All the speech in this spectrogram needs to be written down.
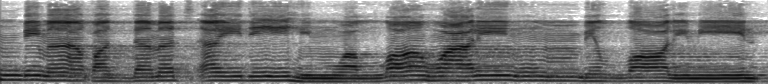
بما قدمت أيديهم والله عليم بالظالمين.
